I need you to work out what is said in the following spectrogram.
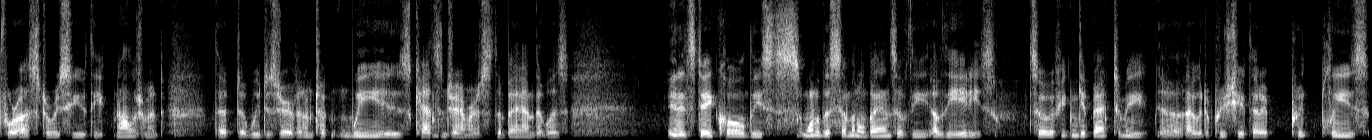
for us to receive the acknowledgement that uh, we deserve. And I'm talking. We is Katz and Jammers, the band that was in its day called the one of the seminal bands of the of the 80s. So if you can get back to me, uh, I would appreciate that. I pre- please,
